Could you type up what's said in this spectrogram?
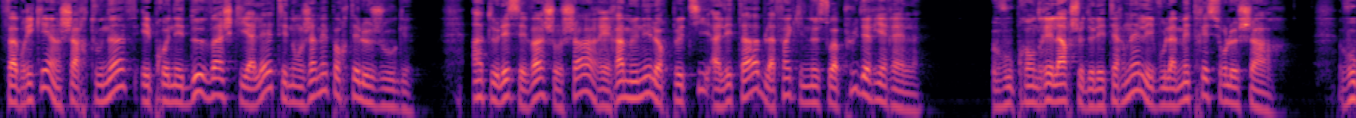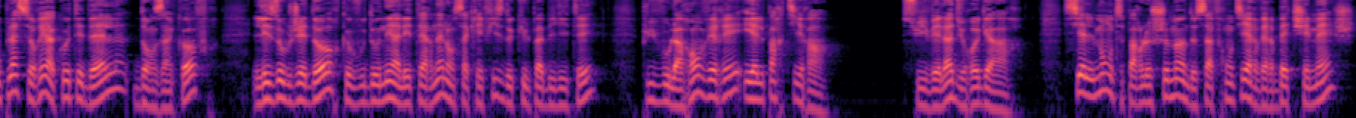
fabriquez un char tout neuf et prenez deux vaches qui allaitent et n'ont jamais porté le joug. Attelez ces vaches au char et ramenez leurs petits à l'étable afin qu'ils ne soient plus derrière elles. Vous prendrez l'arche de l'Éternel et vous la mettrez sur le char. Vous placerez à côté d'elle, dans un coffre, les objets d'or que vous donnez à l'Éternel en sacrifice de culpabilité, puis vous la renverrez et elle partira. Suivez-la du regard. Si elle monte par le chemin de sa frontière vers Beth-Shemesh,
